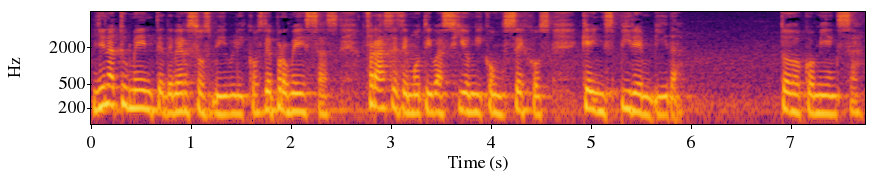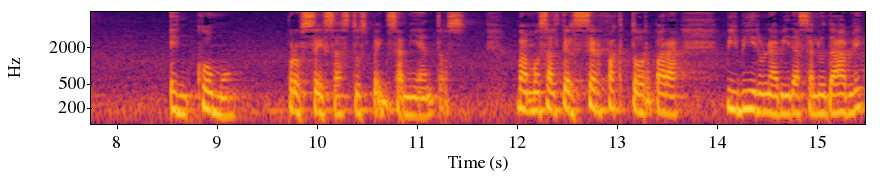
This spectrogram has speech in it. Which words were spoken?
Llena tu mente de versos bíblicos, de promesas, frases de motivación y consejos que inspiren vida. Todo comienza en cómo procesas tus pensamientos. Vamos al tercer factor para vivir una vida saludable.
